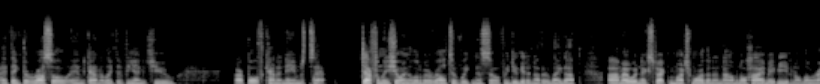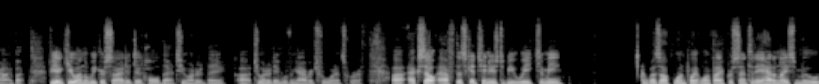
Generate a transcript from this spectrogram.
I think the Russell and kind of like the VNQ are both kind of names that definitely showing a little bit of relative weakness. So if we do get another leg up, um, I wouldn't expect much more than a nominal high, maybe even a lower high. But VNQ on the weaker side, it did hold that 200 day uh, 200 day moving average for what it's worth. Uh, XLF, this continues to be weak to me. It was up 1.15% today. I had a nice move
